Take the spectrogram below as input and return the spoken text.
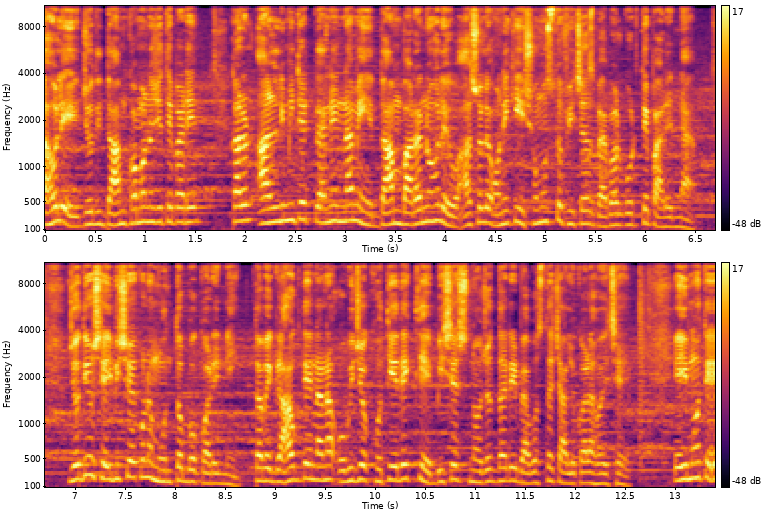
তাহলে যদি দাম কমানো যেতে পারে, কারণ আনলিমিটেড প্ল্যানের নামে দাম বাড়ানো হলেও আসলে অনেকেই সমস্ত ফিচার্স ব্যবহার করতে পারেন না। যদিও সেই বিষয়ে কোনো মন্তব্য করেননি, তবে গ্রাহকদের নানা অভিযোগ খতিয়ে দেখতে বিশেষ নজরদারির ব্যবস্থা চালু করা হয়েছে। এই মতে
